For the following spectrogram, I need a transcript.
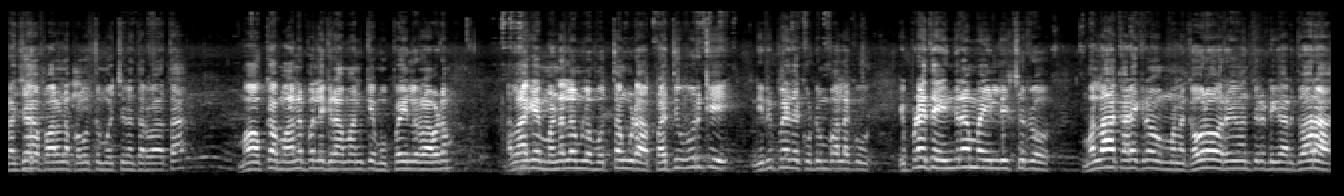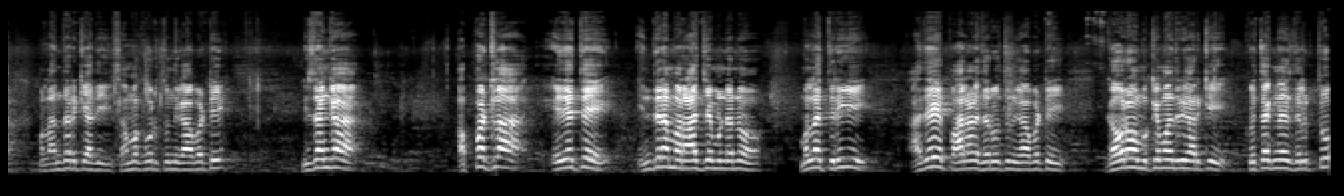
ప్రజాపాలన ప్రభుత్వం వచ్చిన తర్వాత మా ఒక్క మానపల్లి గ్రామానికి ముప్పై ఇళ్ళు రావడం అలాగే మండలంలో మొత్తం కూడా ప్రతి ఊరికి నిరుపేద కుటుంబాలకు ఎప్పుడైతే ఇందిరమ్మ ఇండ్లు ఇచ్చారో మళ్ళా కార్యక్రమం మన గౌరవ రేవంత్ రెడ్డి గారి ద్వారా మనందరికీ అది సమకూరుతుంది కాబట్టి నిజంగా అప్పట్లో ఏదైతే ఇందిరమ్మ రాజ్యం ఉండనో మళ్ళీ తిరిగి అదే పాలన జరుగుతుంది కాబట్టి గౌరవ ముఖ్యమంత్రి గారికి కృతజ్ఞత తెలుపుతూ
